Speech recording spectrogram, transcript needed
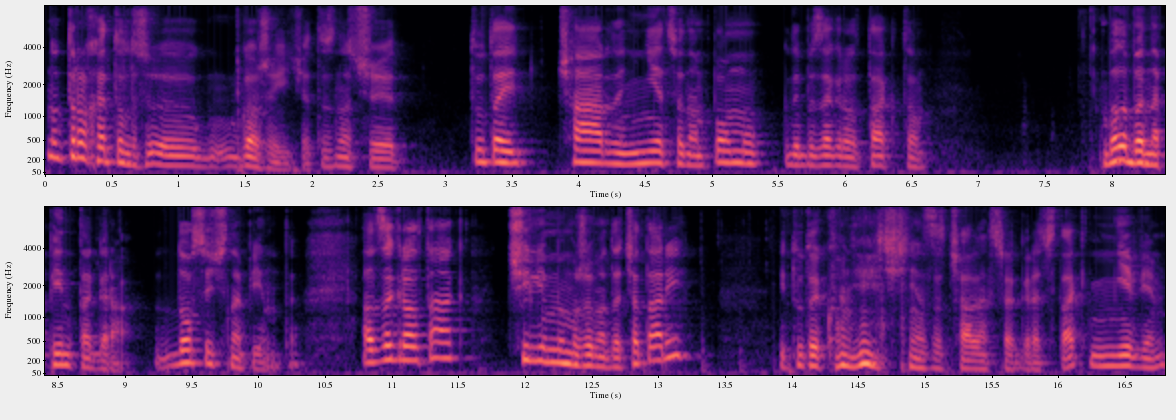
no trochę to e, gorzej idzie. To znaczy tutaj czarny nieco nam pomógł, gdyby zagrał tak, to byłaby napięta gra. Dosyć napięta. Ale zagrał tak, czyli my możemy dać Atari i tutaj koniecznie za czarnych trzeba grać tak. Nie wiem,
